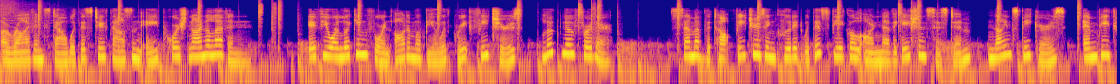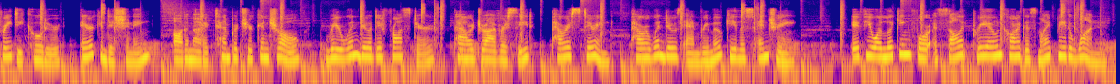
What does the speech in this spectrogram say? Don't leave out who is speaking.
Speaker 1: Arrive in style with this 2008 Porsche 911. If you are looking for an automobile with great features, look no further. Some of the top features included with this vehicle are navigation system, 9 speakers, MP3 decoder, air conditioning, automatic temperature control, rear window defroster, power driver seat, power steering, power windows and remote keyless entry. If you are looking for a solid pre-owned car this might be the one.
